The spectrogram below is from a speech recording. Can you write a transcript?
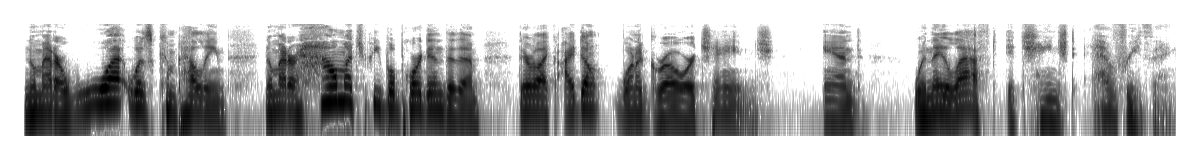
no matter what was compelling, no matter how much people poured into them, they were like, I don't want to grow or change. And when they left, it changed everything.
